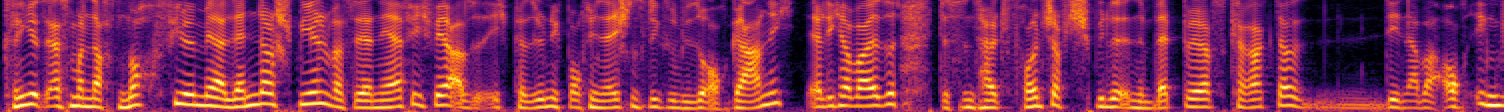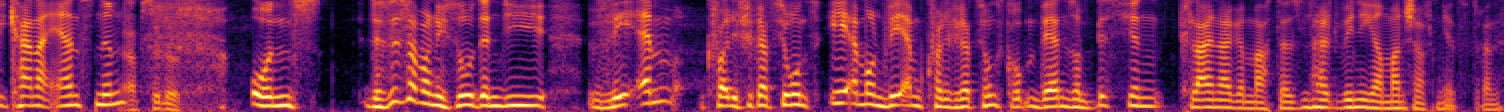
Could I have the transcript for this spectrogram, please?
Klingt jetzt erstmal nach noch viel mehr Länderspielen, was sehr nervig wäre. Also ich persönlich brauche die Nations League sowieso auch gar nicht, ehrlicherweise. Das sind halt Freundschaftsspiele in einem Wettbewerbscharakter, den aber auch irgendwie keiner ernst nimmt. Absolut. Und das ist aber nicht so, denn die WM-Qualifikations-, EM- und WM-Qualifikationsgruppen werden so ein bisschen kleiner gemacht. Da sind halt weniger Mannschaften jetzt drin.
